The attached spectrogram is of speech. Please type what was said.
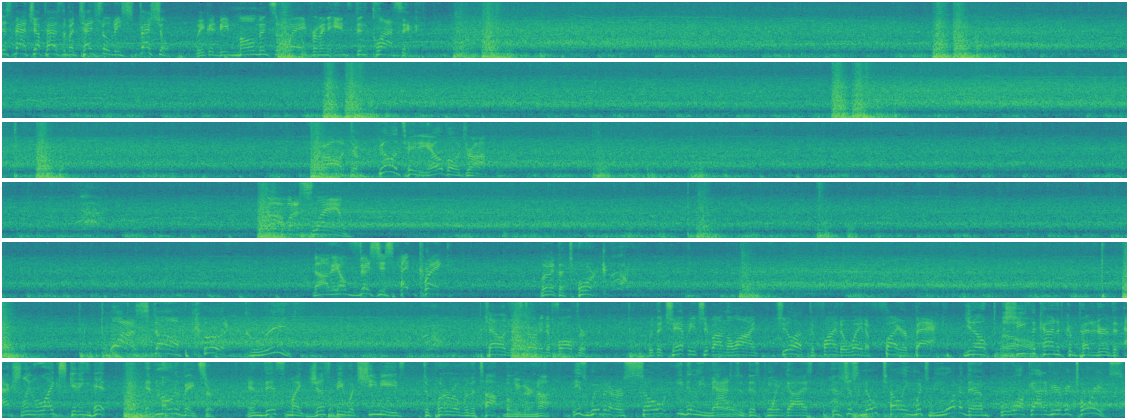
This matchup has the potential to be special. We could be moments away from an instant classic. Debilitating elbow drop. Oh, what a slam. Now the old vicious head crank. Look at the torque. What a stomp. Good grief. Challenger starting to falter. With the championship on the line, she'll have to find a way to fire back. You know, oh. she's the kind of competitor that actually likes getting hit. It motivates her. And this might just be what she needs to put her over the top, believe it or not. These women are so evenly matched oh. at this point, guys. There's just no telling which one of them will walk out of here victorious.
